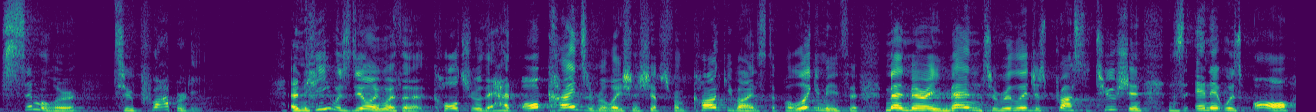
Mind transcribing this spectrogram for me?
similar to property. And he was dealing with a culture that had all kinds of relationships from concubines to polygamy to men marrying men to religious prostitution. And it was all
